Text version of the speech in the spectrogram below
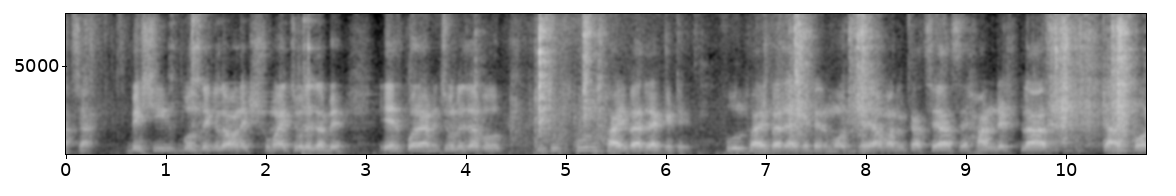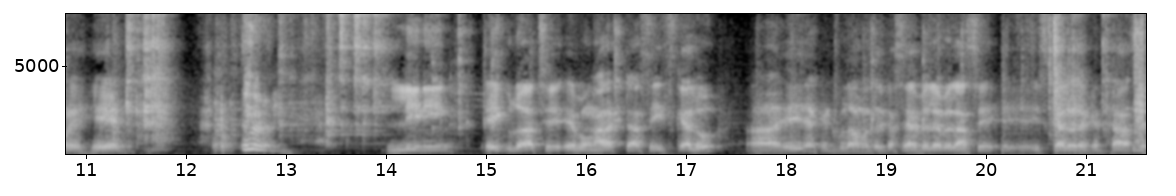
আচ্ছা বেশি বলতে গেলে অনেক সময় চলে যাবে। এরপরে আমি চলে যাব কিছু ফুল ফাইবার র্যাকেটে। ফুল ফাইবার র্যাকেটের মধ্যে আমার কাছে আছে হান্ড্রেড প্লাস, তারপরে হেড, লিনিং, এইগুলো আছে, এবং আরেকটা আছে স্ক্যালো। এই র্যাকেটগুলো আমাদের কাছে অ্যাভেলেবেল আছে স্ক্যালো র্যাকেটটা আছে।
